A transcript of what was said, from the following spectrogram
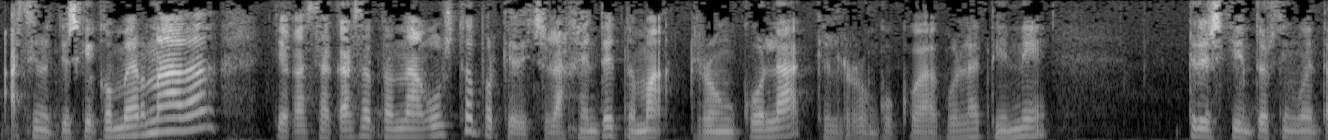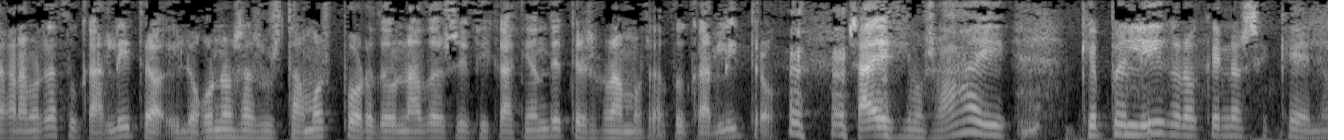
así no tienes que comer nada, llegas a casa tan a gusto, porque de hecho la gente toma ron cola, que el ron Coca-Cola tiene 350 gramos de azúcar litro y luego nos asustamos por una dosificación de 3 gramos de azúcar litro. O sea, decimos, ay, qué peligro, que no sé qué, ¿no?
